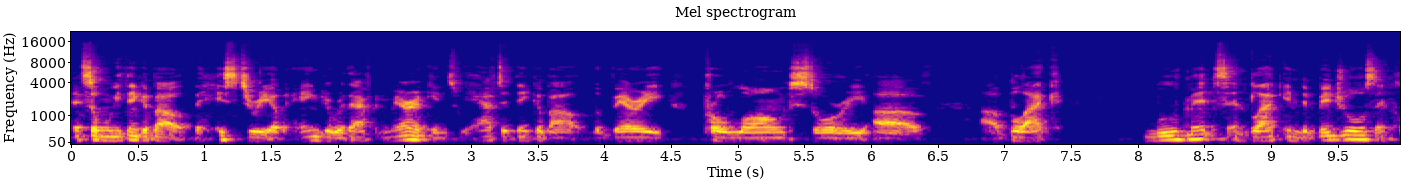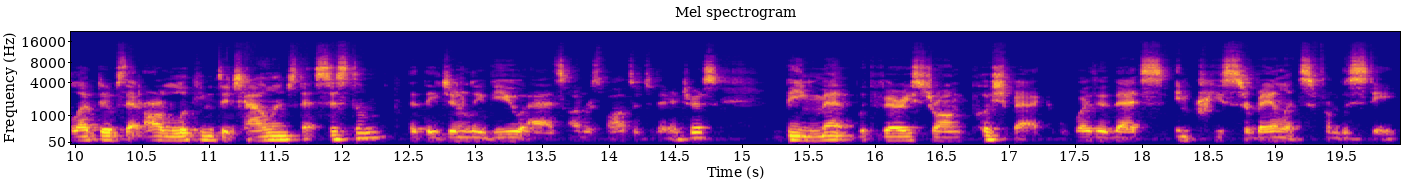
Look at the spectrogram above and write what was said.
And so when we think about the history of anger with African Americans, we have to think about the very prolonged story of uh, Black movements and Black individuals and collectives that are looking to challenge that system that they generally view as unresponsive to their interests, being met with very strong pushback, whether that's increased surveillance from the state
